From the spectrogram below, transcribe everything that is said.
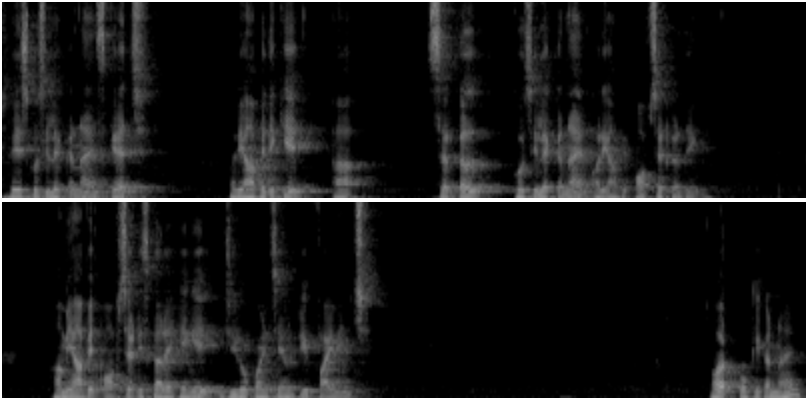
फेस को सिलेक्ट करना है स्केच और यहाँ पे देखिए सर्कल को सिलेक्ट करना है और यहाँ पे ऑफसेट कर देंगे। हम यहाँ पे ऑफसेट इसका रखेंगे 0.75 इंच और ओके okay करना है।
